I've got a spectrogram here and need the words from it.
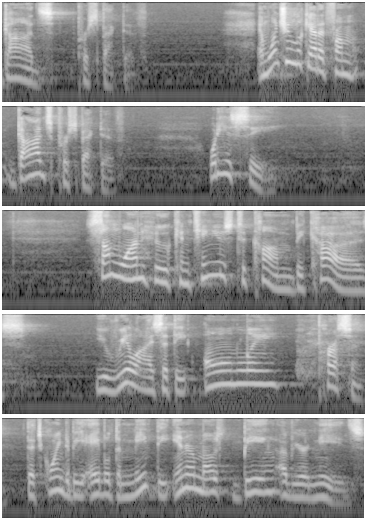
God's perspective. And once you look at it from God's perspective, what do you see? Someone who continues to come because you realize that the only person that's going to be able to meet the innermost being of your needs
